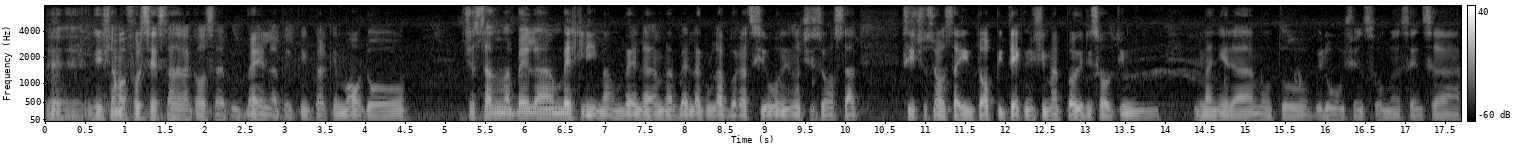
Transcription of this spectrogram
eh, diciamo, forse è stata la cosa più bella perché in qualche modo c'è stato bella, un bel clima, un bella, una bella collaborazione, non ci sono stati, sì, ci sono stati intoppi tecnici, ma poi risolti in, in maniera molto veloce, insomma, senza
